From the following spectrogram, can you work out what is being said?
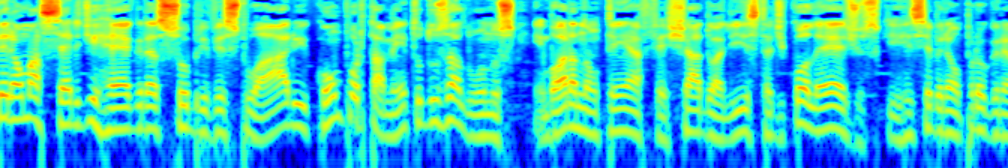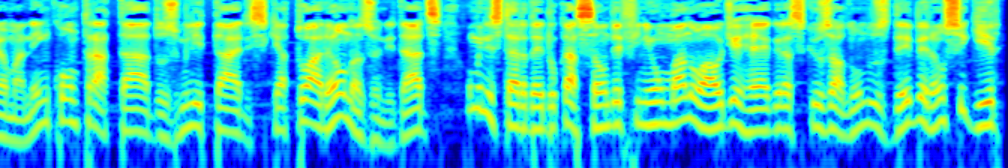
terão uma série de regras sobre vestuário e comportamento dos alunos. Embora não tenha fechado a lista de colégios que receberão o programa nem contratado os militares que atuarão nas unidades, o Ministério da Educação definiu um manual de regras que os alunos deverão seguir,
